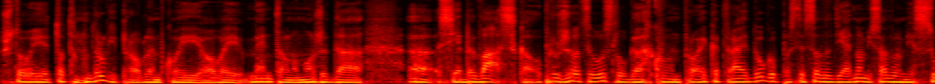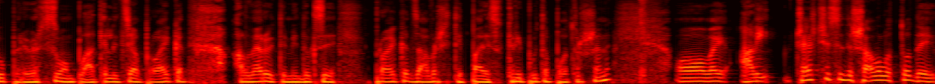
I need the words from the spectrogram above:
što je totalno drugi problem koji ovaj mentalno može da uh, sjebe vas kao pružaoca usluga ako vam projekat traje dugo pa ste sad odjednom i sad vam je super jer su vam platili ceo projekat ali verujte mi dok se projekat završite pare su tri puta potrošene. Ovaj, ali češće se dešavalo to da, je,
